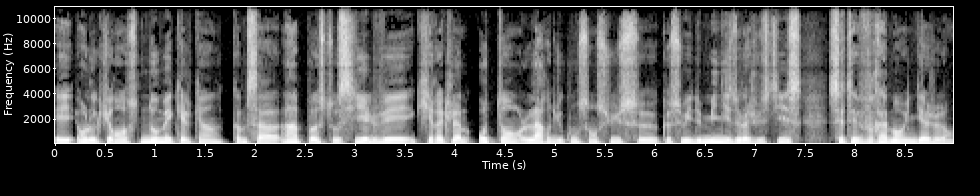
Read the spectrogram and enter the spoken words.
Et en l'occurrence, nommer quelqu'un comme ça à un poste aussi élevé qui réclame autant l'art du consensus euh, que celui de ministre de la Justice, c'était vraiment une gageure.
